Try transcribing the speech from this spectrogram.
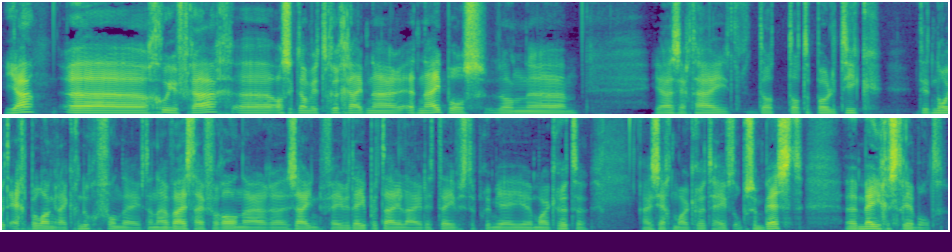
Ja, uh, goede vraag. Uh, als ik dan weer teruggrijp naar Ed Nijpels, dan uh, ja, zegt hij dat, dat de politiek dit nooit echt belangrijk genoeg gevonden heeft. En dan wijst hij vooral naar zijn VVD-partijleider, tevens de premier Mark Rutte. Hij zegt Mark Rutte heeft op zijn best meegestribbeld.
